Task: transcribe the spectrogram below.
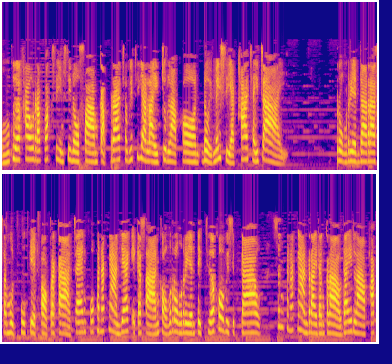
งค์ เพื่อเข้ารับวัคซีนซิโนฟาร์ม กับราชวิทยาลัยจุฬาภรณ์โดยไม่เสียค่าใช้จ่าย โรงเรียนดาราสมุทรภูเก็ตออกประกาศแจ้งพบพนักงานแยกเอกสารของโรงเรียนติดเชื้อโควิด -19 ซึ่งพนักงานรายดังกล่าวได้ลาพัก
